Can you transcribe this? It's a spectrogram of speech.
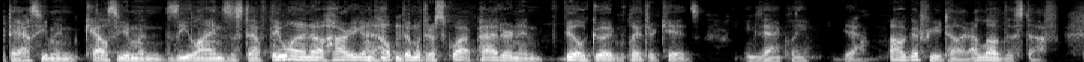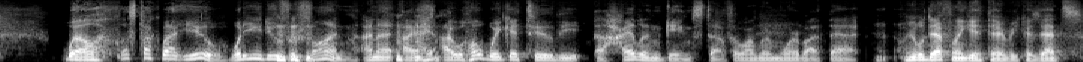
potassium and calcium and Z lines and stuff. They want to know how are you going to help them with their squat pattern and feel good and play with their kids. Exactly. Yeah. Oh, good for you, Tyler. I love this stuff. Well, let's talk about you. What do you do for fun? and I, I, I hope we get to the, the Highland game stuff. I want to learn more about that. We will definitely get there because that's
